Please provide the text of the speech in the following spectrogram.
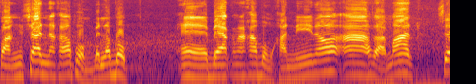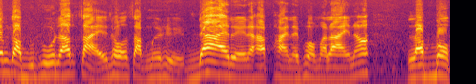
ฟังก์ชันนะครับผมเป็นระบบ แอร์แบ็กนะครับผมคันนี้เนาะอ่าสามารถเชื่อมต่อบลูทูธรับสายโทรศัพท์มือถือได้เลยนะครับ ภายในพวงมาลัยเนาะระบบ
